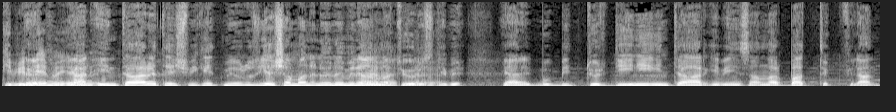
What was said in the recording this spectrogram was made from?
gibi Evet, değil mi? Yani, intihara teşvik etmiyoruz, yaşamanın önemini Evet, anlatıyoruz evet. gibi. Yani bu bir tür dini intihar gibi insanlar battık filan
